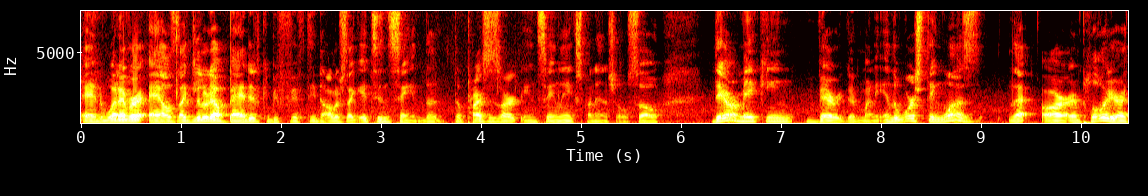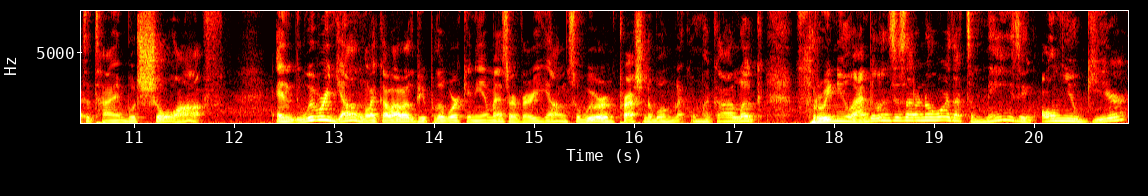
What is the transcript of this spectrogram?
and whatever else. Like literally a band-aid could be $50 like it's insane. The the prices are insanely exponential. So they are making very good money. And the worst thing was that our employer at the time would show off and we were young like a lot of the people that work in ems are very young so we were impressionable. Like oh my god look three new ambulances out of nowhere? That's amazing. All new gear?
